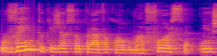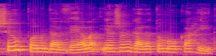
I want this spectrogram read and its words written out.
O vento, que já soprava com alguma força, encheu o pano da vela e a jangada tomou carreira.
